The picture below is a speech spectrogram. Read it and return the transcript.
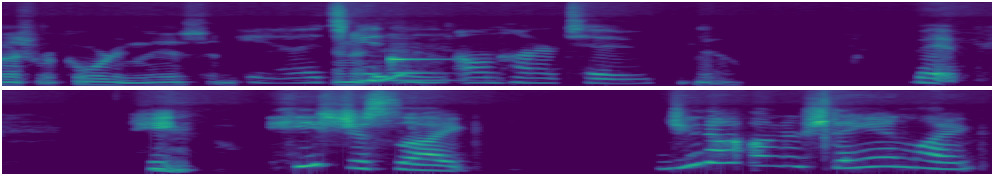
us recording this, and Yeah, it's And it- getting on Hunter too. Yeah. But he Hmm. he's just like, do you not understand? Like,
